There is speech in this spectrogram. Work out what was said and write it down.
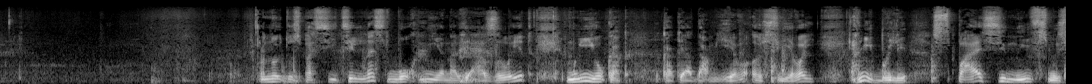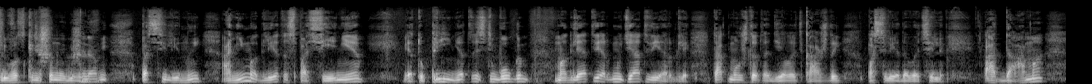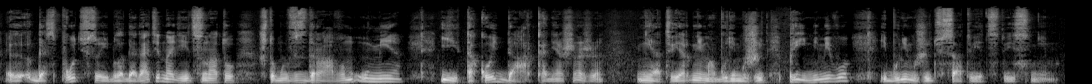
Но эту спасительность Бог не навязывает. Мы ее, как, как и Адам Ева, с Евой, они были спасены, в смысле воскрешены к жизни, да. поселены. Они могли это спасение, эту принятость Богом, могли отвергнуть и отвергли. Так может это делать каждый последователь Адама. Э, Господь в своей благодати надеется на то, что мы в здравом уме. И такой дар, конечно же, не отвергнем, а будем жить, примем его и будем жить в соответствии с ним.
